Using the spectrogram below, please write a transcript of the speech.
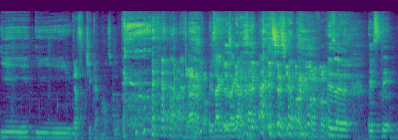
y... y- Casa chica, ¿no? Solo para... claro, claro. Exacto, Es que exacto. Ese es sinónimo, no, este,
